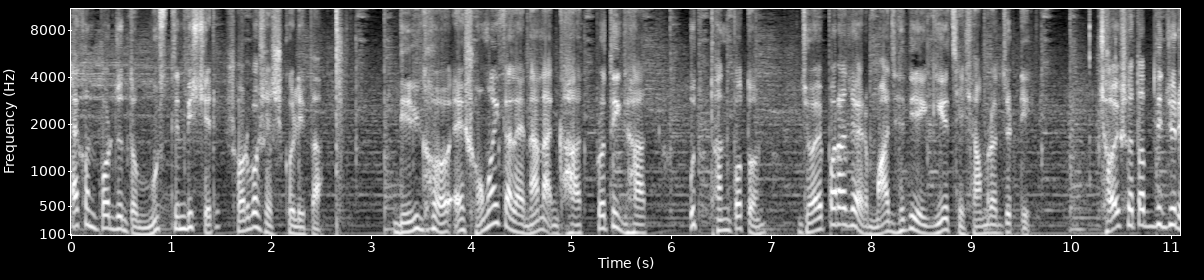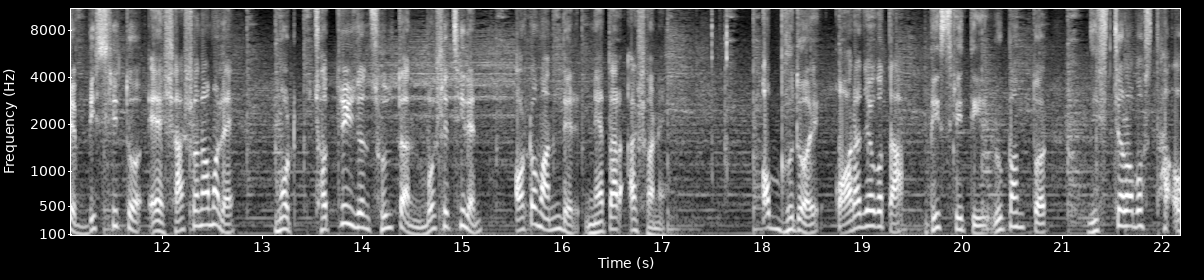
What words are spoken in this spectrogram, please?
এখন পর্যন্ত মুসলিম বিশ্বের সর্বশেষ খলিফা। দীর্ঘ এ সময়কালে নানা ঘাত, প্রতিঘাত, উত্থান পতন জয় পরাজয়ের মাঝে দিয়ে গিয়েছে সাম্রাজ্যটি। ছয় শতাব্দী জুড়ে বিস্তৃত এ শাসন আমলে মোট ছত্রিশ জন সুলতান বসেছিলেন অটোমানদের নেতার আসনে। অভ্যুদয়, অরাজকতা, বিস্তৃতি, রূপান্তর, নিশ্চল অবস্থা ও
